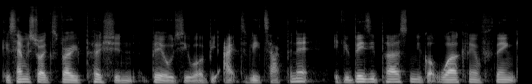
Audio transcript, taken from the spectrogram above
because Heavy Strike's very pushing build, so you to be actively tapping it. If you're a busy person, you've got work and everything,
